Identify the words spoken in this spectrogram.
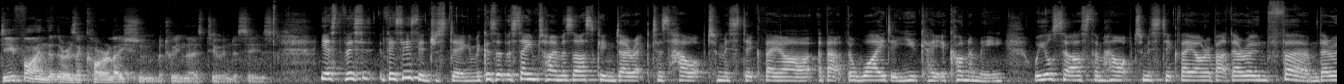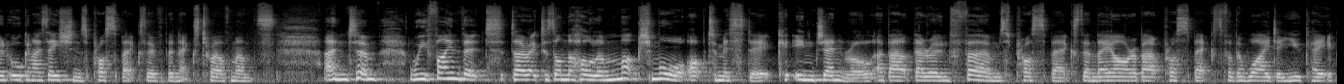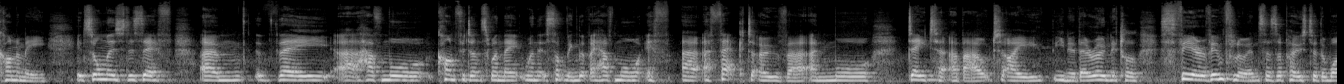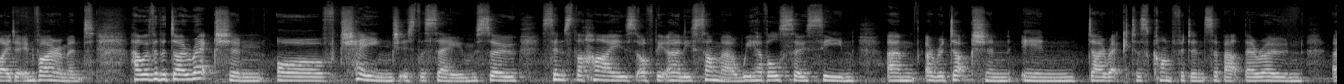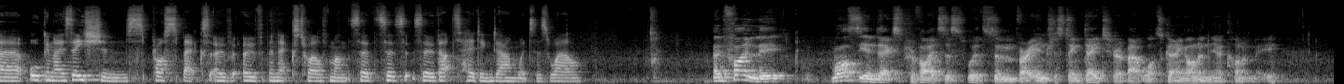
Do you find that there is a correlation between those two indices? Yes, this is, this is interesting because at the same time as asking directors how optimistic they are about the wider UK economy, we also ask them how optimistic they are about their own firm, their own organisation's prospects over the next 12 months. And um, we find that directors on the whole are much more optimistic in general about their own firm's prospects than they are about prospects for the wider UK economy. It's almost as if um, they uh, have more confidence when they when it's something that they have more if, uh, effect over and more data about, i.e., you know, their own little sphere of influence as opposed to the wider environment. However, the direction of change is the same. So, since the highs of the early summer, we have also seen um, a reduction in directors' confidence about their own uh, organisations' prospects over over the next 12 months. So, so, so that's heading downwards as well. And finally, whilst the index provides us with some very interesting data about what's going on in the economy,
